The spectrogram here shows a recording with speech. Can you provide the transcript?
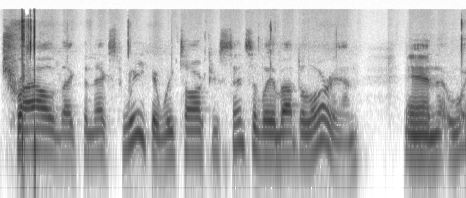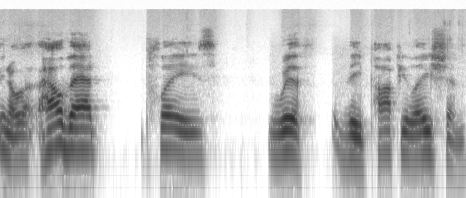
trial like the next week, and we talked extensively about DeLorean and you know how that plays with the population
